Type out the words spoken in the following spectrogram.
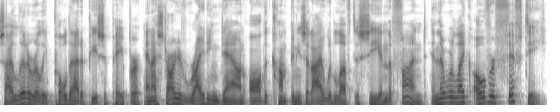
So I literally pulled out a piece of paper and I started writing down all the companies that I would love to see in the fund. And there were like over 50.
